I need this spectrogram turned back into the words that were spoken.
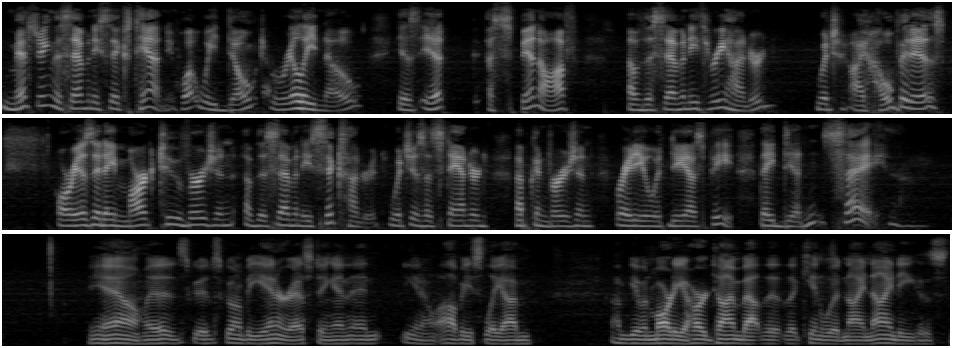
Mentioning the 7610, what we don't really know is it a spin-off of the 7300, which I hope it is, or is it a Mark II version of the 7600, which is a standard up conversion radio with DSP? They didn't say. Yeah, it's it's going to be interesting, and and you know, obviously, I'm I'm giving Marty a hard time about the the Kenwood 990 because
